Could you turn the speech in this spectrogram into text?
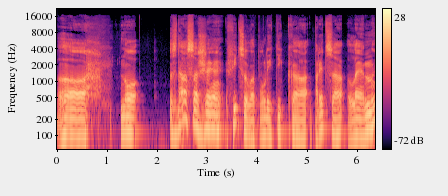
Uh, no Zdá sa, že Ficová politika predsa len,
